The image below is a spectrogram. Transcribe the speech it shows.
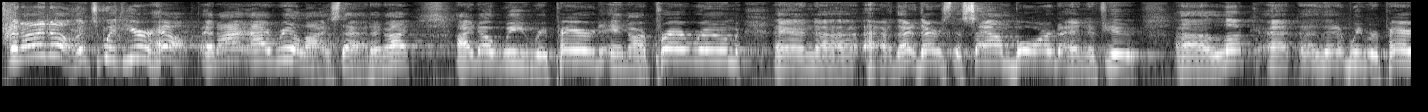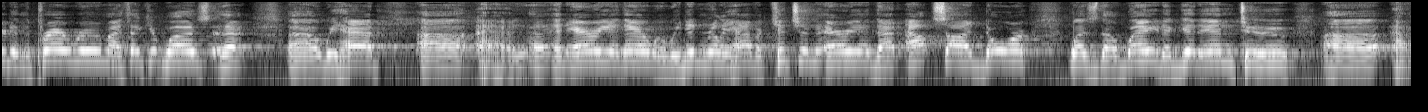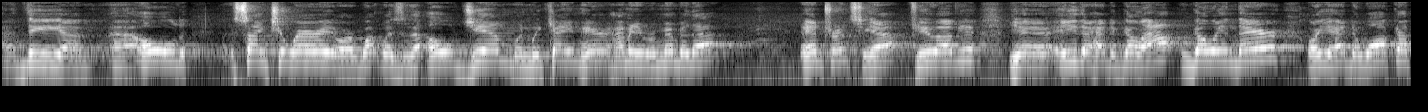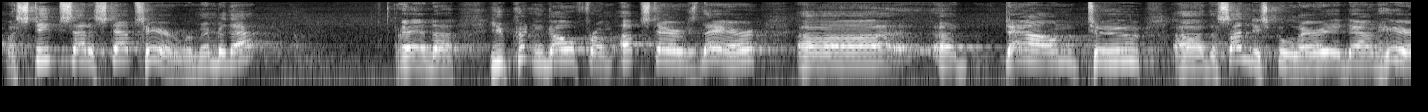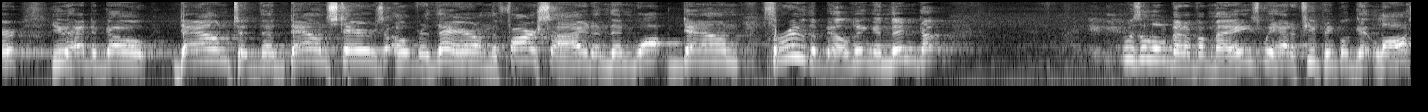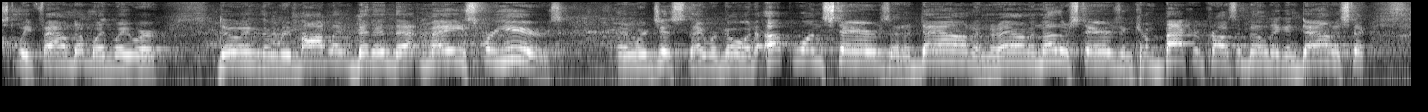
And I know it's with your help, and I, I realize that. And I, I know we repaired in our prayer room, and uh, there, there's the soundboard. And if you uh, look at, uh, we repaired in the prayer room, I think it was that uh, we had uh, an area there where we didn't really have a kitchen area. That outside door was the way to get into uh, the um, old sanctuary or what was the old gym when we came here. How many remember that? Entrance, yeah, a few of you. You either had to go out and go in there or you had to walk up a steep set of steps here. Remember that? And uh, you couldn't go from upstairs there. Uh, uh, down to uh, the Sunday school area down here, you had to go down to the downstairs over there on the far side and then walk down through the building and then go. It was a little bit of a maze. We had a few people get lost. We found them when we were doing the remodeling, been in that maze for years and we're just they were going up one stairs and down and down another stairs and come back across the building and down a stair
